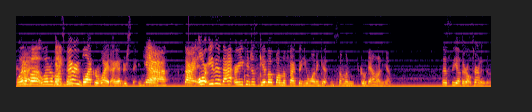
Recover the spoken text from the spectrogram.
what about what about it's the very black or white i understand. Yeah. Sorry. or either that or you can just give up on the fact that you want to get someone to go down on you that's the other alternative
